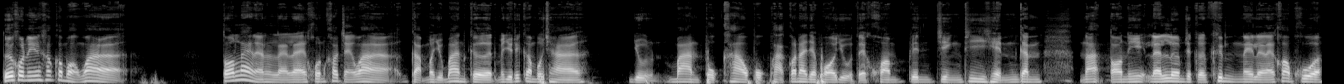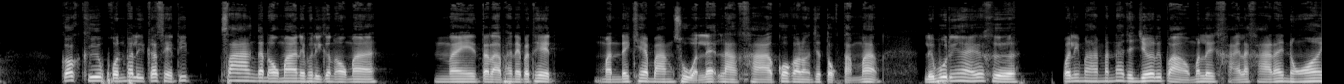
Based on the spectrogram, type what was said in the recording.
โดยคนนี้นะครับก็บอกว่า ตอนแรกนะหลาย ๆ คนเข้าใจว่ากลับมาอยู่บ้านเกิดมาอยู่ที่กัมพูชาอยู่บ้านปลูกข้าวปลูกผักก็น่าจะพออยู่แต่ความเป็นจริงที่เห็นกันณตอนนี้และเริ่มจะเกิดขึ้นในหลาย ๆ ครอบครัว ก็คือผลผลิตเกษตรที่สร้างกันออกมาในผลิตกันออกมา ในตลาดภายในประเทศ มันได้แค่บางส่วนและราคาก็กำลังจะตกต่ำมาก หรือพูดง่ายๆก็คือ ปริมาณมันน่าจะเยอะหรือเปล่า มันเลยขายราคาได้น้อย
